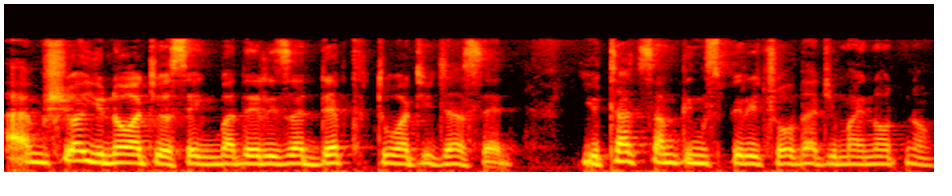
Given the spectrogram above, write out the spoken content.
I'm sure you know what you're saying, but there is a depth to what you just said. You touch something spiritual that you might not know.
